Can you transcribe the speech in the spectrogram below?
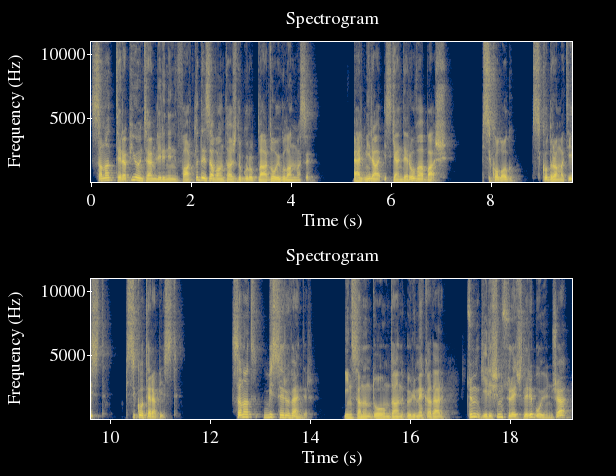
Sanat terapi yöntemlerinin farklı dezavantajlı gruplarda uygulanması. Elmira İskenderova Baş Psikolog, psikodramatist, psikoterapist. Sanat bir serüvendir. İnsanın doğumdan ölüme kadar tüm gelişim süreçleri boyunca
